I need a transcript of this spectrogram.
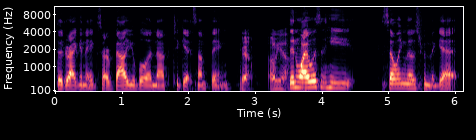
the dragon eggs are valuable enough to get something. Yeah. Oh yeah. Then why wasn't he selling those from the get?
